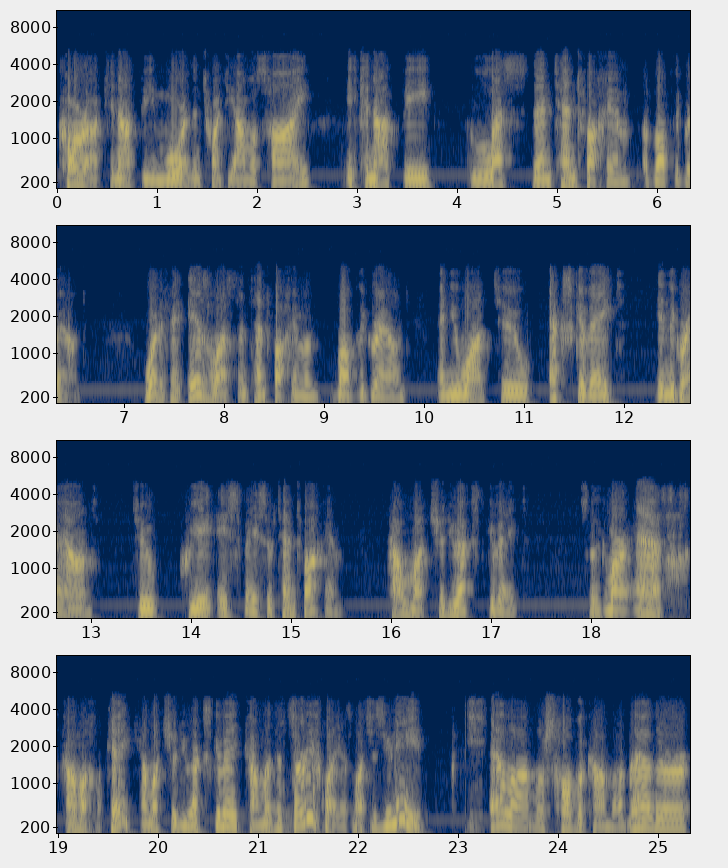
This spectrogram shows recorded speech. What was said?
Korah cannot be more than 20 amos high, it cannot be less than 10 tfachim above the ground. What if it is less than 10 tfachim above the ground and you want to excavate in the ground to create a space of 10 tfachim? How much should you excavate? So the Gemara asks, okay, how much should you excavate? As much as you need. Rather,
